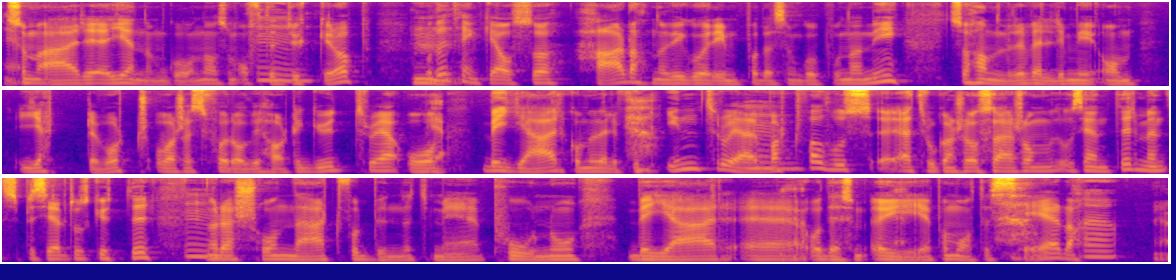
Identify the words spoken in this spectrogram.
som er eh, gjennomgående og som ofte dukker opp. Og det tenker jeg også her, da, når vi går inn på det som går på onani, så handler det veldig mye om hjertet vårt og hva slags forhold vi har til Gud, tror jeg. Og Ja. begjær kommer veldig fort inn, tror jeg. I hvert fall hos jeg tror kanskje også er sånn hos jenter, men spesielt hos gutter. Når det er så nært forbundet med porno, begjær eh, og det som øyet på en måte ser. da. Ja.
